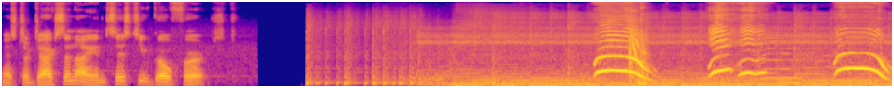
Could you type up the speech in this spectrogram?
Mr. Jackson, I insist you go first. Woo! Hee hee! Woo!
